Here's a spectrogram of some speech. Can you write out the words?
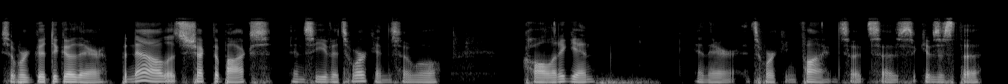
So we're good to go there. But now let's check the box and see if it's working. So we'll call it again and there it's working fine. So it says, it gives us the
